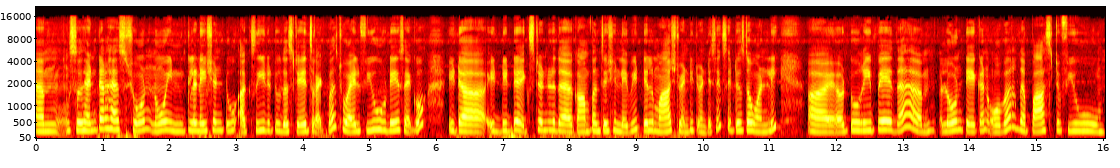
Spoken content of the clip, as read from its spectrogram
Um, so center has shown no inclination to accede to the state's request. While few days ago, it uh, it did extend the compensation levy till March 2026. It is the only uh, to repay the um, loan taken over the past few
